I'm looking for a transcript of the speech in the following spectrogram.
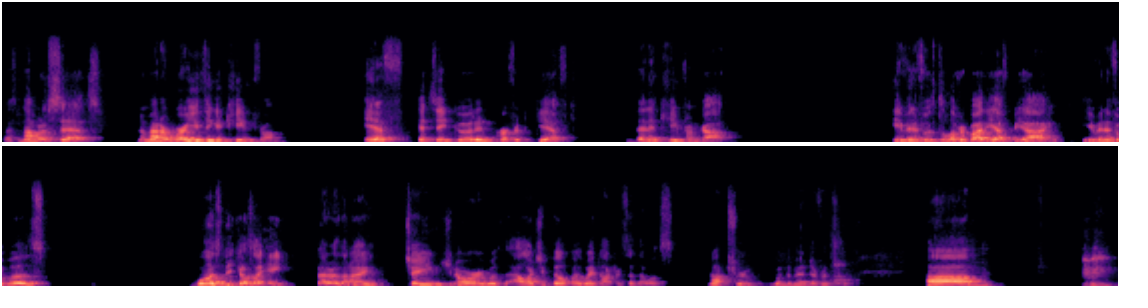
That's not what it says. No matter where you think it came from, if it's a good and perfect gift, then it came from God. Even if it was delivered by the FBI, even if it was was because I ate better than I changed, you know, or it was the allergy pill. By the way, doctor said that was not true. It wouldn't have made a difference. Um,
